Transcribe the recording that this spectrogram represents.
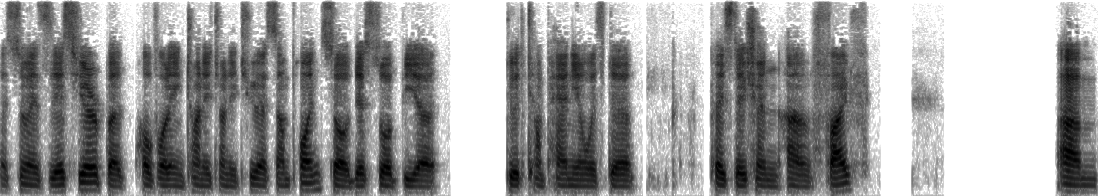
as soon as this year, but hopefully in 2022 at some point. So this will be a good companion with the PlayStation um, 5. Um,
